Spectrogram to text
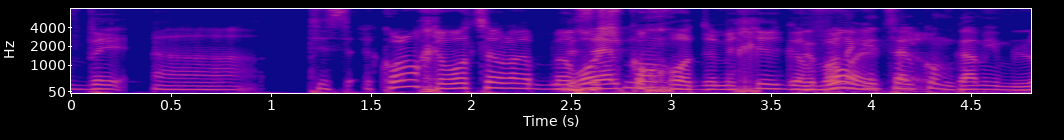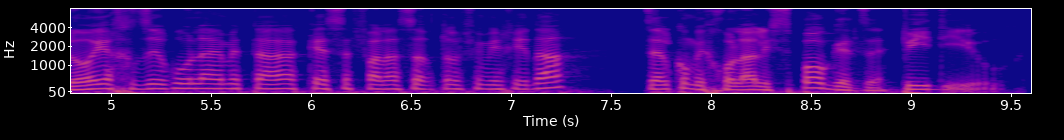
וכל החברות סלולר מראש מוכרות במחיר גבוה ובוא. נגיד סלקום, גם אם לא יחזירו להם את הכסף על 10,000 יחידה, סלקום יכולה לספוג את זה. בדיוק.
